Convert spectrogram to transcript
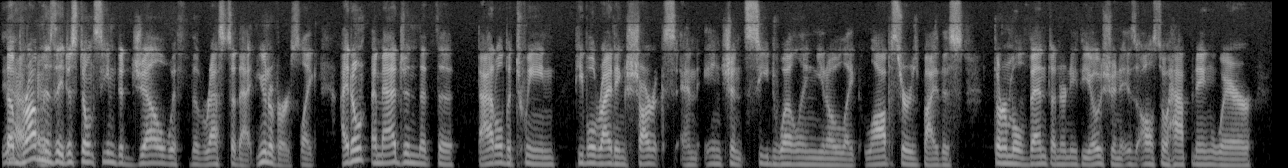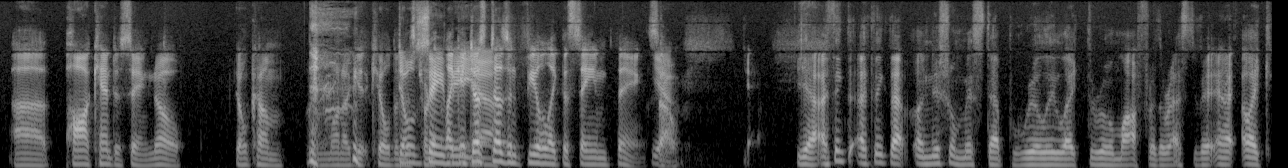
The problem and- is they just don't seem to gel with the rest of that universe. Like I don't imagine that the battle between people riding sharks and ancient sea dwelling, you know, like lobsters by this thermal vent underneath the ocean is also happening where uh Pa Kent is saying, No, don't come. I want to get killed in Don't this tornado." save Like me, it just yeah. doesn't feel like the same thing. So Yeah. yeah i think i think that initial misstep really like threw him off for the rest of it and I, like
